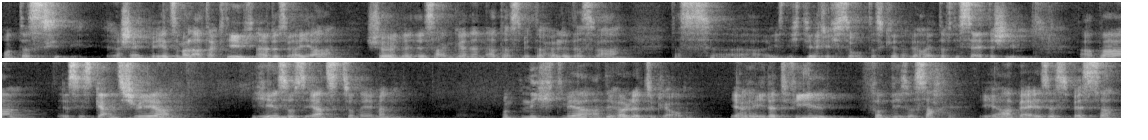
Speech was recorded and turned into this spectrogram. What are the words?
Und das erscheint mir jetzt mal attraktiv. Ne? Das wäre ja schön, wenn wir sagen können, na, das mit der Hölle, das war das äh, ist nicht wirklich so, das können wir heute auf die Seite schieben. Aber es ist ganz schwer, Jesus ernst zu nehmen und nicht mehr an die Hölle zu glauben. Er redet viel von dieser Sache. Er weiß es besser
